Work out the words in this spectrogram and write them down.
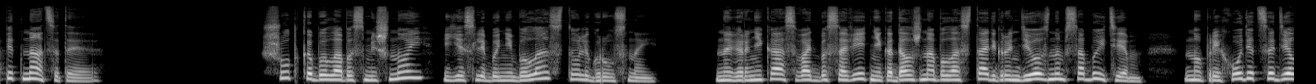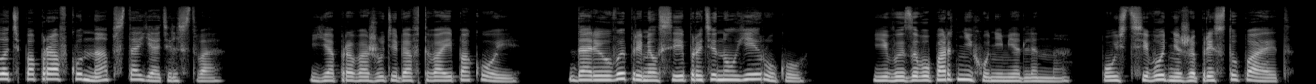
15 Шутка была бы смешной, если бы не была столь грустной. Наверняка свадьба советника должна была стать грандиозным событием, но приходится делать поправку на обстоятельства. «Я провожу тебя в твои покои». Дарио выпрямился и протянул ей руку. «И вызову портниху немедленно. Пусть сегодня же приступает».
